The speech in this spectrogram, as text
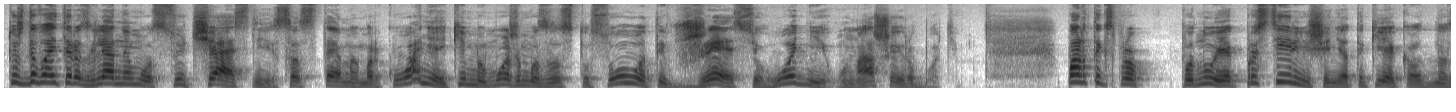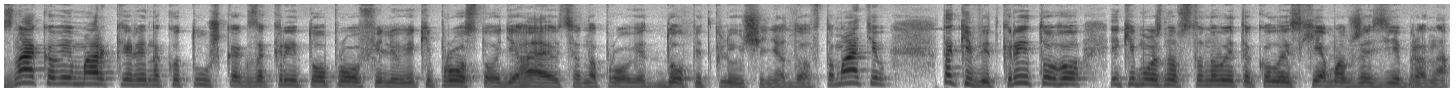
Тож давайте розглянемо сучасні системи маркування, які ми можемо застосовувати вже сьогодні у нашій роботі. Partex пропонує як прості рішення, такі як однознакові маркери на котушках закритого профілю, які просто одягаються на провід до підключення до автоматів, так і відкритого, які можна встановити, коли схема вже зібрана.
